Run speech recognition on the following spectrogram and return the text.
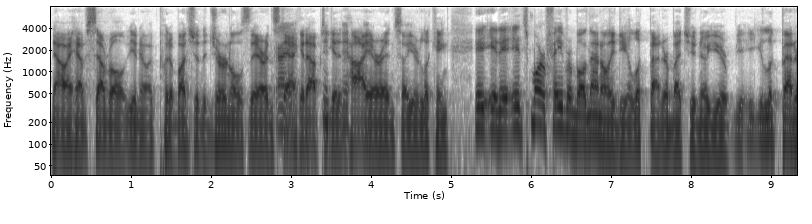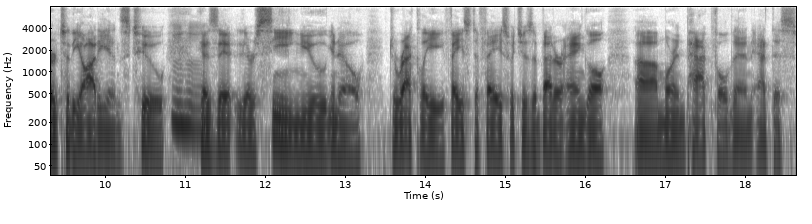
now I have several. You know, I put a bunch of the journals there and stack Right. it up to get it higher, and so you're looking. It, it, it's more favorable. Not only do you look better, but you know you're you look better to the audience too, mm-hmm. because they, they're seeing you. You know. Directly face to face, which is a better angle, uh, more impactful than at this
